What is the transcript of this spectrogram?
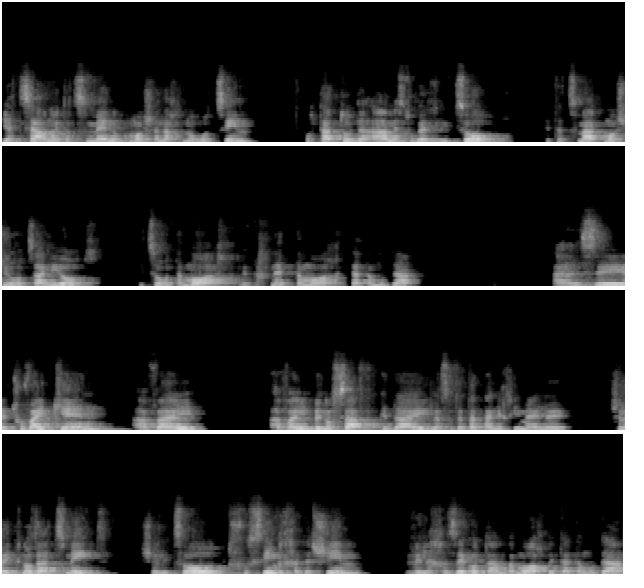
יצרנו את עצמנו כמו שאנחנו רוצים. אותה תודעה מסוגלת ליצור את עצמה כמו שהיא רוצה להיות, ליצור את המוח, לתכנת את המוח, את המודע. אז uh, התשובה היא כן, אבל אבל בנוסף כדאי לעשות את התהליכים האלה של ההיפנוזה העצמית, של ליצור דפוסים חדשים ולחזק אותם במוח, בתת המודע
